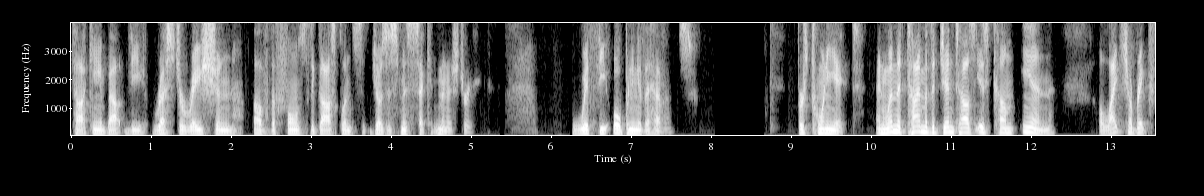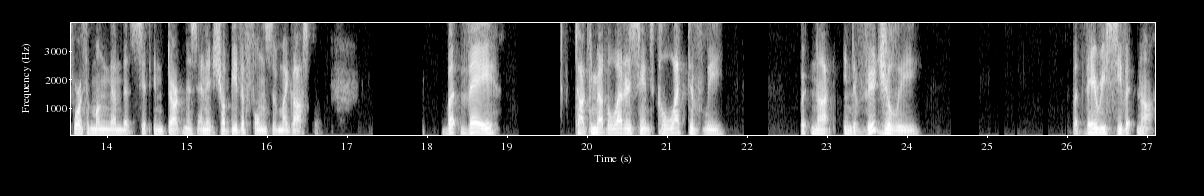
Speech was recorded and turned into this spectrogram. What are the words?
talking about the restoration of the fonts of the gospel in Joseph Smith's second ministry with the opening of the heavens. Verse 28 And when the time of the Gentiles is come in, a light shall break forth among them that sit in darkness, and it shall be the fullness of my gospel. But they, talking about the Latter Saints collectively, but not individually, but they receive it not.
